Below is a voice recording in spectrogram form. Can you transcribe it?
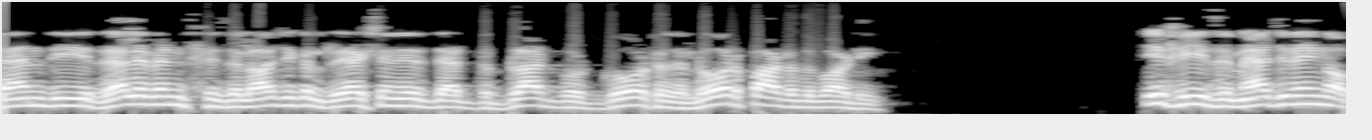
then the relevant physiological reaction is that the blood would go to the lower part of the body if he is imaging or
